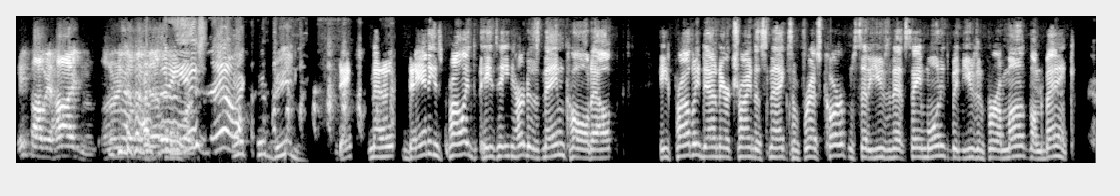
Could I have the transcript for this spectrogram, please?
He's probably hiding. I he is now. That could be. Dan, no, Danny's probably he's he heard his name called out. He's probably down there trying to snag some fresh carp instead of using that same one he's been using for a month on the bank.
